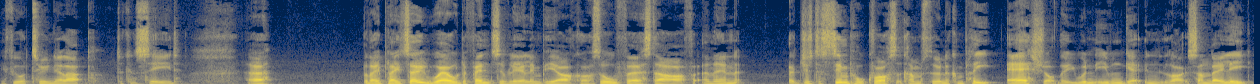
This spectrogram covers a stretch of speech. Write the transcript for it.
if you're 2 0 up to concede. Uh, but they played so well defensively, Olympiacos, all first half, and then uh, just a simple cross that comes through and a complete air shot that you wouldn't even get in like Sunday League.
